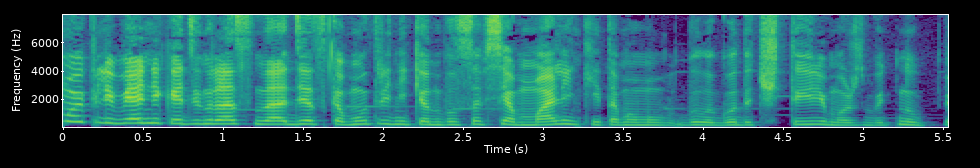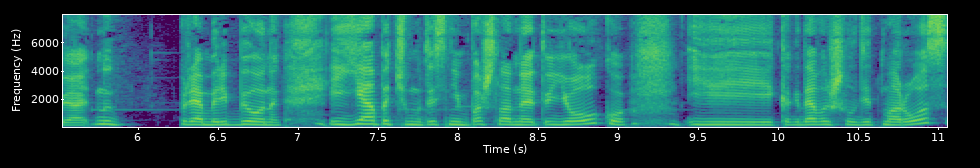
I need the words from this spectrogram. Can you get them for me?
Мой племянник один раз на детском утреннике, он был совсем маленький, там ему было года 4, может быть, ну, 5, ну, прям ребенок. И я почему-то с ним пошла на эту елку. И когда вышел Дед Мороз,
